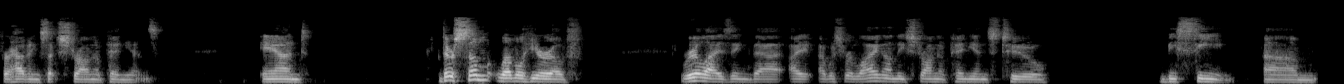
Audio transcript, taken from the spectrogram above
for having such strong opinions. And there's some level here of realizing that I, I was relying on these strong opinions to be seen. Um,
